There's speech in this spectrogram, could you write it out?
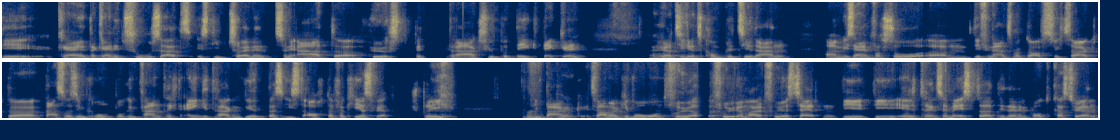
die kleine, der kleine Zusatz. Es gibt so, einen, so eine Art äh, Höchstbetragshypothekdeckel. Hört sich jetzt kompliziert an ähm, ist einfach so, ähm, die Finanzmarktaufsicht sagt, äh, das, was im Grundbuch im Pfandrecht eingetragen wird, das ist auch der Verkehrswert. Sprich, die mhm. Bank, jetzt war mal gewohnt, früher, früher mal, Frühjahrszeiten, die, die älteren Semester, die deinen Podcast hören,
